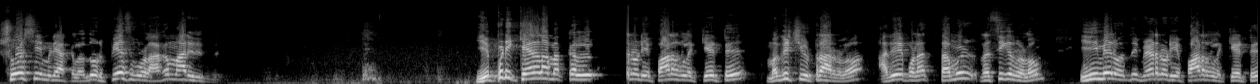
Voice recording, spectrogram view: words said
சோசியல் மீடியாக்கள் வந்து ஒரு பேசுபொருளாக மாறி இருக்குது எப்படி கேரள மக்கள் தன்னுடைய பாடல்களை கேட்டு மகிழ்ச்சியுற்றார்களோ அதே போல தமிழ் ரசிகர்களும் இனிமேல் வந்து வேடனுடைய பாடல்களை கேட்டு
